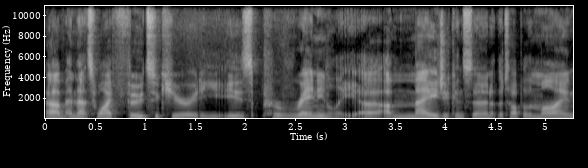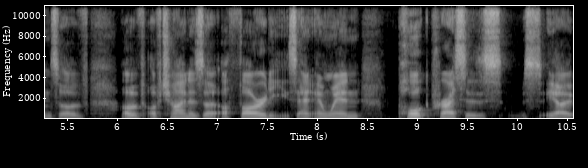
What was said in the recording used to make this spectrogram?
um, and that's why food security is perennially a, a, major concern at the top of the minds of of, of China's uh, authorities. And, and when pork prices you know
